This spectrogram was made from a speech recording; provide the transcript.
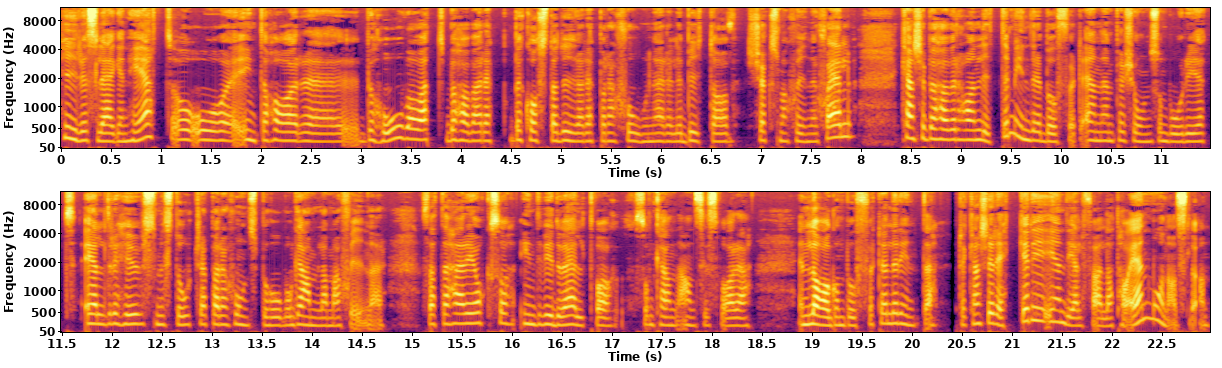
hyreslägenhet och, och inte har eh, behov av att behöva rep- bekosta dyra reparationer eller byta av köksmaskiner själv kanske behöver ha en lite mindre buffert än en person som bor i ett äldre hus med stort reparationsbehov och gamla maskiner. Så att det här är också individuellt vad som kan anses vara en lagom buffert eller inte. Det kanske räcker i en del fall att ha en månadslön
